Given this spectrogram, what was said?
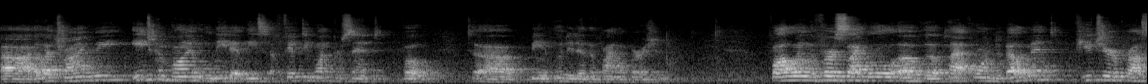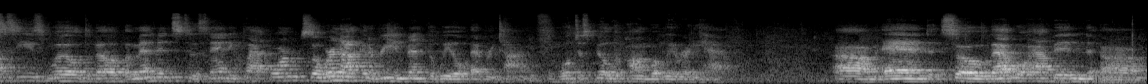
Uh, electronically, each component will need at least a 51% vote to uh, be included in the final version. Following the first cycle of the platform development, future processes will develop amendments to the standing platform, so we're not going to reinvent the wheel every time. We'll just build upon what we already have. Um, and so that will happen, um,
